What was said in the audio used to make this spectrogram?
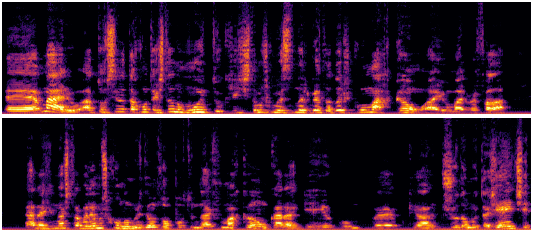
É, Mário, a torcida está contestando muito que estamos começando a Libertadores com o Marcão. Aí o Mário vai falar. Cara, gente, nós trabalhamos com números, demos uma oportunidade pro Marcão, um cara guerreiro com, é, que ajuda muita gente.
